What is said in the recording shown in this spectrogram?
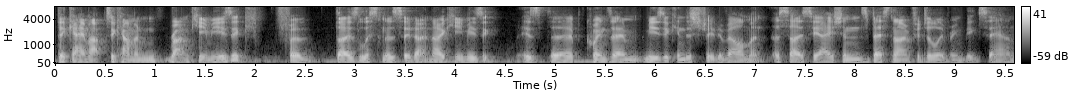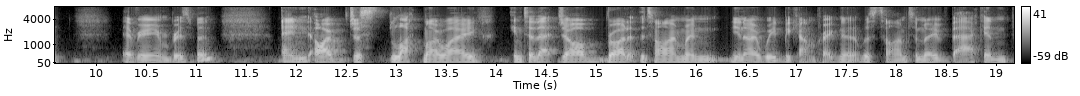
that came up to come and run Q Music. For those listeners who don't know, Q Music is the Queensland Music Industry Development Association's best known for delivering BIGSOUND everywhere in Brisbane. And I just lucked my way into that job right at the time when, you know, we'd become pregnant. It was time to move back. And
